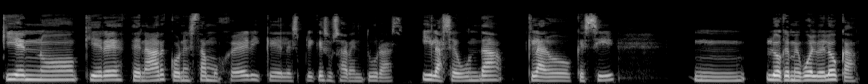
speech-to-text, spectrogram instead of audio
¿quién no quiere cenar con esta mujer y que le explique sus aventuras? Y la segunda, claro que sí, mm, lo que me vuelve loca.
